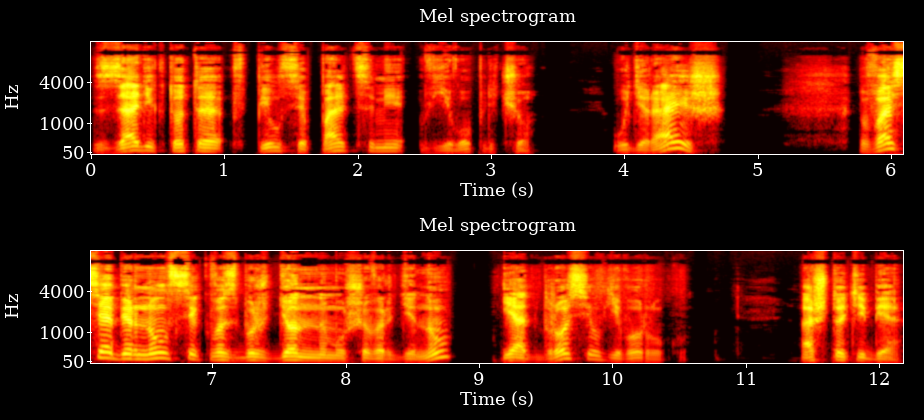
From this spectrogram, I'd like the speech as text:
Сзади кто-то впился пальцами в его плечо. «Удираешь?» Вася обернулся к возбужденному Шевардину и отбросил его руку. «А что тебе?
